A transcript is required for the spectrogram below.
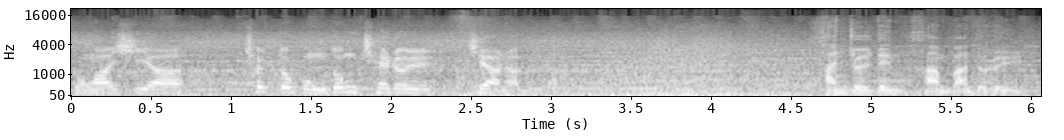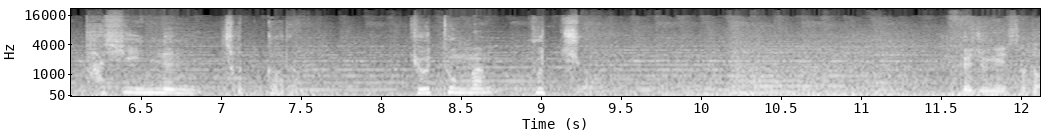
동아시아 철도 공동체를 제안합니다. 단절된 한반도를 다시 잇는 첫걸음 교통망 구축. 그 중에서도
